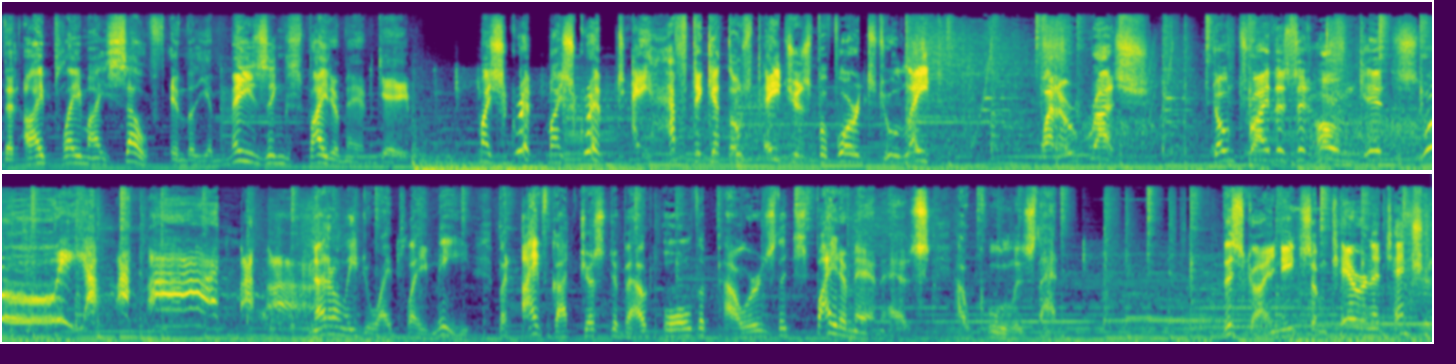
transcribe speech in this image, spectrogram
that I play myself in the amazing Spider Man game. My script, my script! I have to get those pages before it's too late. What a rush! Don't try this at home, kids! Not only do I play me, but I've got just about all the powers that Spider Man has. How cool is that? This guy needs some care and attention.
